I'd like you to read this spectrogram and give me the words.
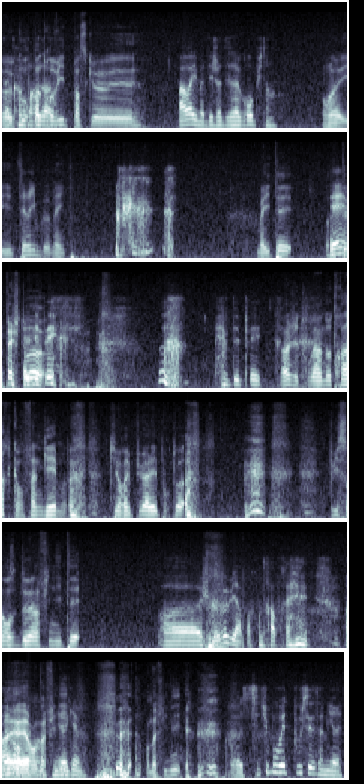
Euh, comme cours pas hasard. trop vite parce que... Ah ouais, il m'a déjà désaggro, putain. Ouais il est terrible Mate. Maïté, Eh, dépêche-toi FDP. FDP. Ah, j'ai trouvé un autre arc en fin de game qui aurait pu aller pour toi. Puissance 2 infinité. Euh, je le veux bien, par contre, après. Ah Ouais, en fait, on a fini. la game. On a fini. Euh, si tu pouvais te pousser, ça m'irait.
